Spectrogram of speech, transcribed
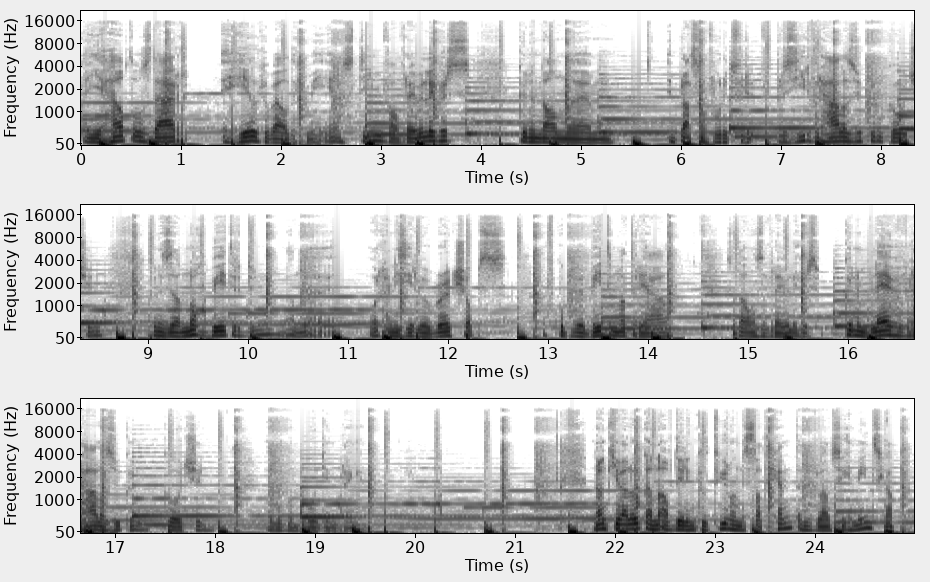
En je helpt ons daar heel geweldig mee. Ons team van vrijwilligers kunnen dan ehm, in plaats van voor het plezier verhalen zoeken, coachen, kunnen ze dat nog beter doen. Dan uh, organiseren we workshops of kopen we beter materiaal, zodat onze vrijwilligers kunnen blijven verhalen zoeken, coachen of op een podium brengen. Dankjewel ook aan de afdeling cultuur van de stad Gent en de Vlaamse gemeenschap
